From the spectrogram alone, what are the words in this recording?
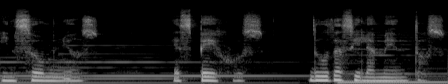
insomnios, espejos, dudas y lamentos.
